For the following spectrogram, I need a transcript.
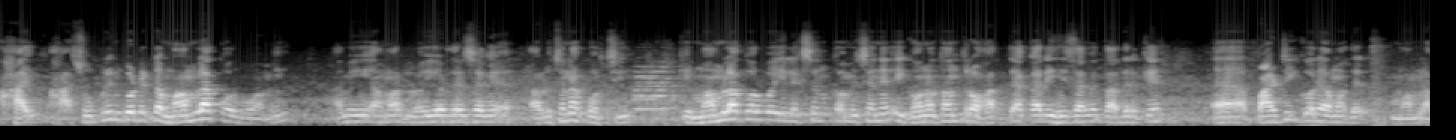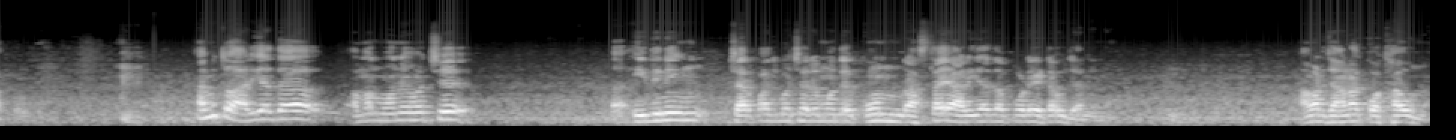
হাই সুপ্রিম কোর্টে একটা মামলা করব আমি। আমি আমার লয়ারদের সঙ্গে আলোচনা করছি কি মামলা করব ইলেকশন কমিশনে এই গণতন্ত্র হত্যাকারী হিসাবে তাদেরকে পার্টি করে আমাদের মামলা করব। আমি তো আরিয়াদা, আমার মনে হচ্ছে ইদিনিং চার পাঁচ বছরের মধ্যে কোন রাস্তায় আরিয়াদা পড়ে এটাও জানি না। আমার জানা কথাও না।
